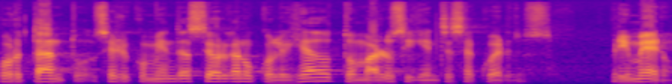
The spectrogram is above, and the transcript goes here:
por tanto, se recomienda a este órgano colegiado tomar los siguientes acuerdos. Primero,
